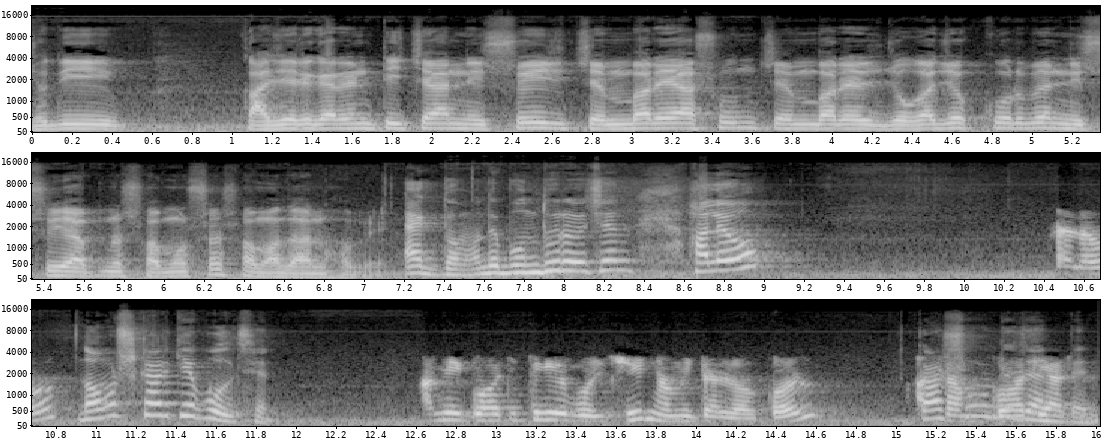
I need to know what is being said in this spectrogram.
যদি কাজের গ্যারেন্টি চান নিশ্চয়ই চেম্বারে আসুন চেম্বারে যোগাযোগ করবেন নিশ্চয়ই আপনার সমস্যা সমাধান হবে। একদম আমাদের বন্ধু রয়েছেন। হ্যালো হ্যালো নমস্কার কে বলছেন? আমি গুয়াহাটি থেকে বলছি নমিতা লকর। কার আসাম, সম্বন্ধে জানবেন?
